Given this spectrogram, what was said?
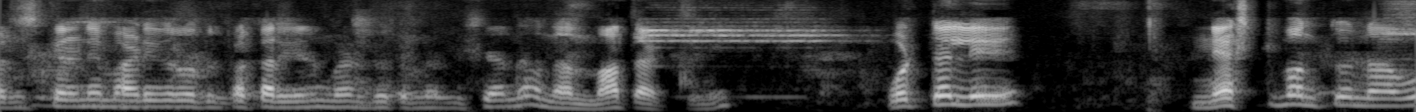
ಪರಿಷ್ಕರಣೆ ಮಾಡಿರೋದ್ರ ಪ್ರಕಾರ ಏನು ಮಾಡಬೇಕು ಅನ್ನೋ ವಿಷಯನ ನಾನು ಮಾತಾಡ್ತೀನಿ. ಒಟ್ಟಲ್ಲಿ ನೆಕ್ಸ್ಟ್ ಮಂತು ನಾವು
